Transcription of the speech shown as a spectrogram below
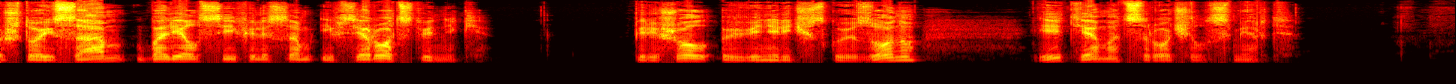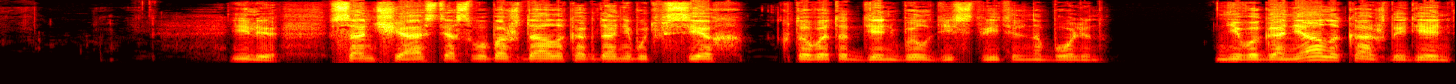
что и сам болел сифилисом, и все родственники. Перешел в венерическую зону и тем отсрочил смерть. Или санчасть освобождала когда-нибудь всех, кто в этот день был действительно болен. Не выгоняла каждый день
